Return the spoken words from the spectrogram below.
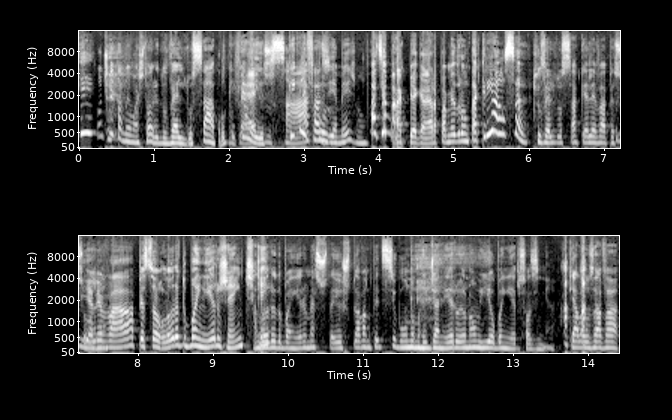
e... Não tinha também uma história do velho do saco? O que, que era isso? O que, que, ele fazia mesmo? Fazia mais, pegar, era pra amedrontar criança. Que o velho do saco ia levar a pessoa, Ia né? levar a pessoa. A loura do banheiro, gente. A quem... loura do banheiro, me assustei. Eu estudava no Pedro II, no Rio de Janeiro, eu não ia ao banheiro sozinha. Porque ela usava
